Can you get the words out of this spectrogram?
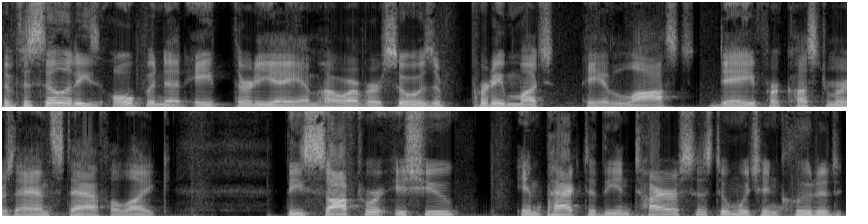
The facilities opened at 8:30 a.m., however, so it was a pretty much a lost day for customers and staff alike. The software issue impacted the entire system, which included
